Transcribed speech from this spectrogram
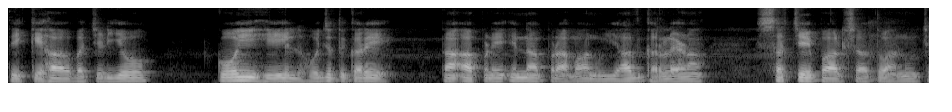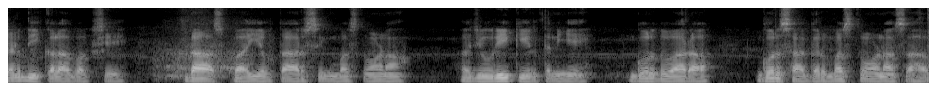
ਤੇ ਕਿਹਾ, ਬਚੜਿਓ, ਕੋਈ ਹੀਲ ਹੁਜਤ ਕਰੇ ਤਾਂ ਆਪਣੇ ਇਹਨਾਂ ਭਰਾਵਾਂ ਨੂੰ ਯਾਦ ਕਰ ਲੈਣਾ। ਸੱਚੇ ਪਾਤਸ਼ਾਹ ਤੁਹਾਨੂੰ ਚੜ੍ਹਦੀ ਕਲਾ ਬਖਸ਼ੇ। ਦਾਸ ਭਾਈ ਅਵਤਾਰ ਸਿੰਘ ਮਸਤਵਾਣਾ, ਹਜੂਰੀ ਕੀਰਤਨੀਏ, ਗੁਰਦੁਆਰਾ ਗੁਰਸਾਗਰ ਮਸਤਵਾਣਾ ਸਾਹਿਬ।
